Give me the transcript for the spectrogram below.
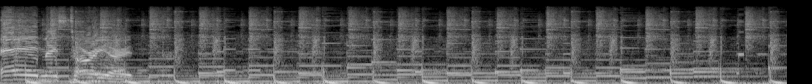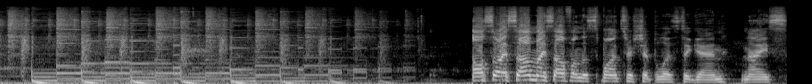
Hey, nice Tari art. Also, I saw myself on the sponsorship list again. Nice.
